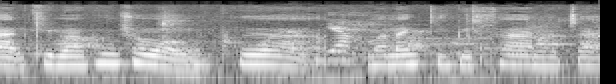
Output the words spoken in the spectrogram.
อ่านคลิปมาครึ่งชั่วโมงเพื่อมานั่งกินพิซซ่านะจ๊ะ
